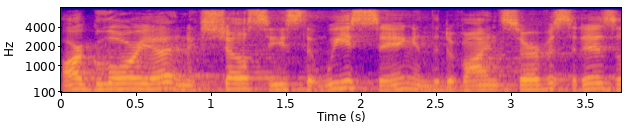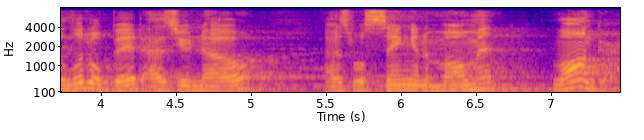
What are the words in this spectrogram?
our Gloria in Excelsis that we sing in the divine service, it is a little bit, as you know, as we'll sing in a moment, longer.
